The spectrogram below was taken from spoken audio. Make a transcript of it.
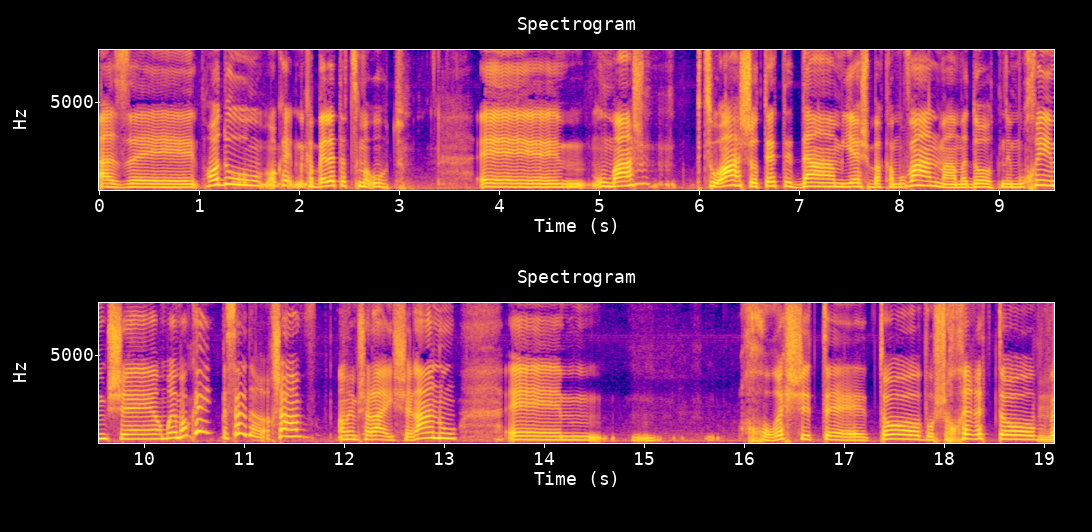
אז אה, הודו, אוקיי, מקבלת עצמאות. אה, אומה פצועה, שותתת דם, יש בה כמובן מעמדות נמוכים שאומרים, אוקיי, בסדר, עכשיו הממשלה היא שלנו, אה, חורשת אה, טוב או שוחרת טוב, ו,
